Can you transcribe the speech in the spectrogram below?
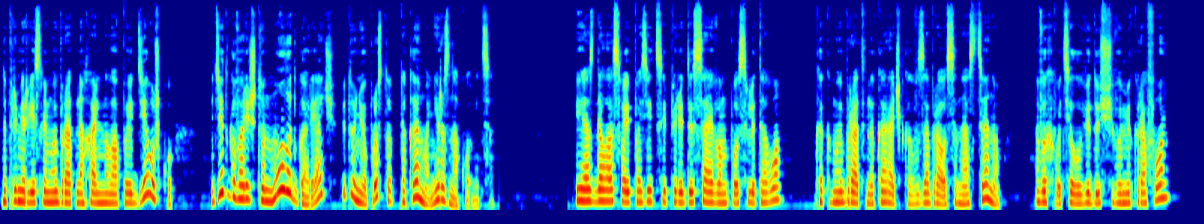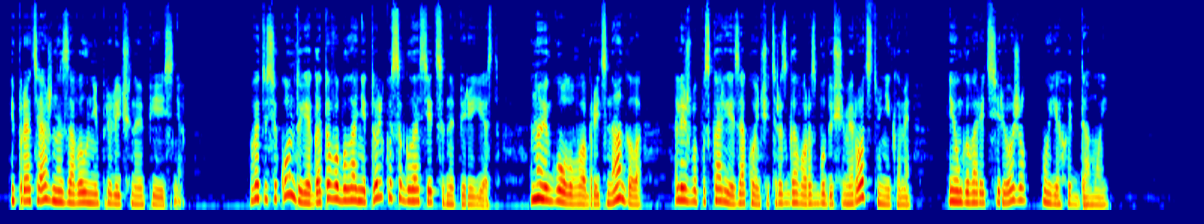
Например, если мой брат нахально лапает девушку, дед говорит, что он молод, горяч, это у него просто такая манера знакомиться. Я сдала свои позиции перед Исаевым после того, как мой брат на карачках взобрался на сцену, выхватил у ведущего микрофон и протяжно завыл неприличную песню. В эту секунду я готова была не только согласиться на переезд, но и голову обрить наголо, лишь бы поскорее закончить разговор с будущими родственниками и уговорить Сережу уехать домой.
